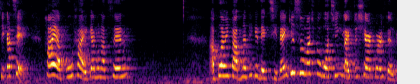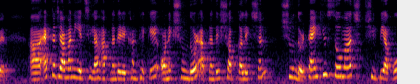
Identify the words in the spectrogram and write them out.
ঠিক আছে? হাই আপু হাই কেমন আছেন? আপু, আমি পাবনা থেকে দেখছি। Thank you so much for watching লাইভটা শেয়ার করে ফেলবেন। একটা জামা নিয়েছিলাম আপনাদের এখান থেকে। অনেক সুন্দর। আপনাদের সব কালেকশন সুন্দর। থ্যাংক ইউ সো মাচ শিল্পী আপু।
